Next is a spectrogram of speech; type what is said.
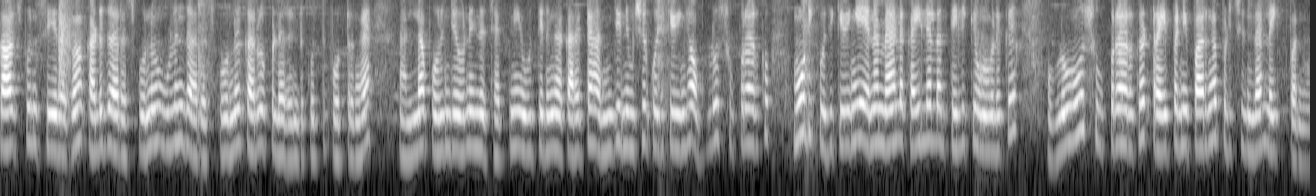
கால் ஸ்பூன் சீரகம் கடுகு அரை ஸ்பூனு உளுந்து அரை ஸ்பூனு கருவேப்பிலை ரெண்டு கொத்து போட்டுருங்க. நல்லா பொரிஞ்ச உடனே இந்த சட்னியை ஊற்றிடுங்க கரெக்டாக அஞ்சு நிமிஷம் கொதிக்க வைங்க அவ்வளோ சூப்பராக இருக்கும். மூடி கொதிக்க வைங்க ஏன்னா மேலே கையிலெல்லாம் தெளிக்கும் உங்களுக்கு. அவ்வளோ சூப்பராக இருக்கும். ட்ரை பண்ணி பாருங்கள் பிடிச்சிருந்தா லைக் பண்ணுங்கள்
